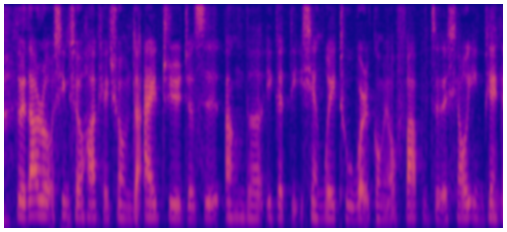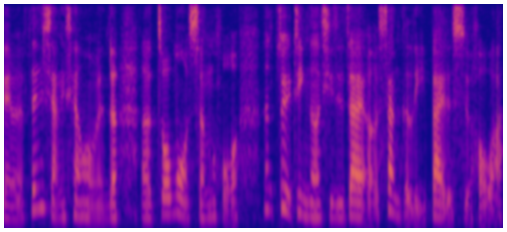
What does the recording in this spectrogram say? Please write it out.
对，大家如果有兴趣的话，可以去我们的 IG，就是 on 的一个底线 way to work，我们有发布这个小影片，跟你们分享一下我们的呃周末生活。那最近呢，其实在呃上个礼拜的时候啊，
